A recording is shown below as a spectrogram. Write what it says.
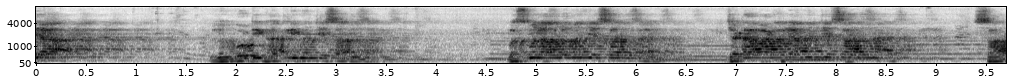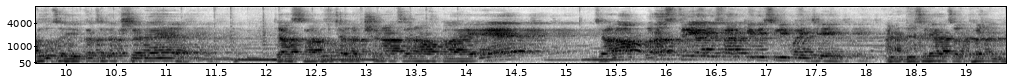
लक्ष लंगोटी घातली म्हणजे साधू नाही. भस्म लावलं म्हणजे साधू नाही. जटा वाढवल्या म्हणजे साधू नाही. साधूचं एकच लक्षण आहे. त्या साधूच्या लक्षणाचं नाव काय ज्याला परस्त्री आईसारखी दिसली पाहिजे आणि दुसऱ्याचं धन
